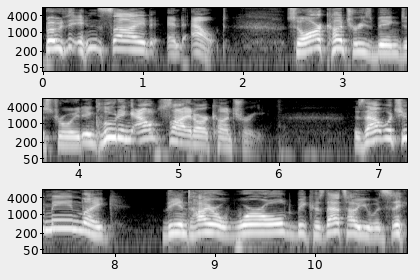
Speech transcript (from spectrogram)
both inside and out. So our country's being destroyed, including outside our country. Is that what you mean? Like the entire world? Because that's how you would say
